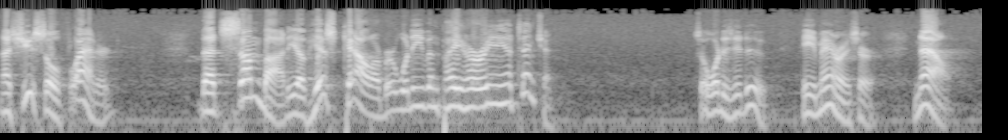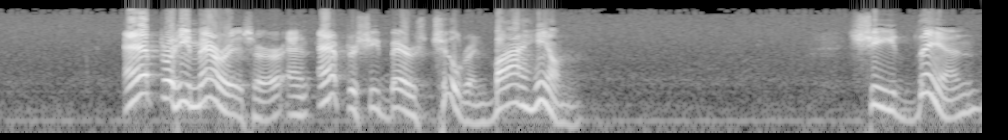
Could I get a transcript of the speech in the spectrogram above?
Now she's so flattered that somebody of his caliber would even pay her any attention. So what does he do? He marries her. Now, after he marries her and after she bears children by him, she then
